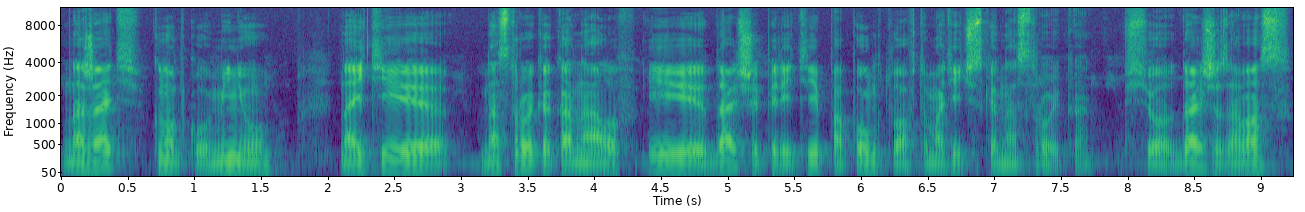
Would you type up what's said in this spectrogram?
нажать кнопку «Меню», найти настройка каналов и дальше перейти по пункту «Автоматическая настройка». Все, дальше за вас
